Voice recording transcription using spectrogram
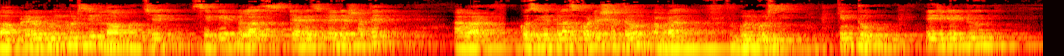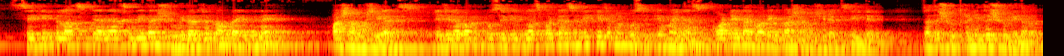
লব রেও গুণ করছি লব হচ্ছে সেকে প্লাস টেনে ছিল এটার সাথে, আবার কোসেকে প্লাস কোটের সাথেও আমরা গুণ করছি। কিন্তু এই জায়গায় একটু সেকে প্লাস টেনে আছে যেটা সুবিধার জন্য আমরা এখানে পাশাপাশি রাখছি। এই আবার কোসেকে প্লাস কটে আছে দেখি জন্য কোসেকে মাইনাস কটেটা আবার এই পাশাপাশি রাখছি এইটা যাতে সূত্র নিতে সুবিধা হয়।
